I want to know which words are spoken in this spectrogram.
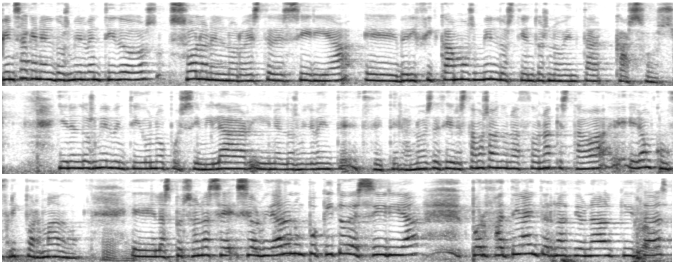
Piensa que en el 2022, solo en el noroeste de Siria, eh, verificamos 1.290 casos y en el 2021 pues similar y en el 2020 etcétera no es decir estamos hablando de una zona que estaba era un conflicto armado. Eh, las personas se, se, olvidaron un poquito de Siria por fatiga internacional quizás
